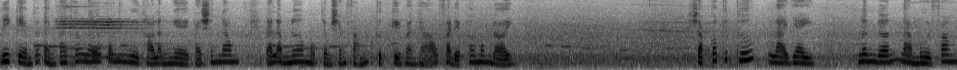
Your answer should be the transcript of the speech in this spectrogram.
đi kèm với bàn tay khéo léo của những người thợ lành nghề tại Sơn Đông đã làm nên một dòng sản phẩm cực kỳ hoàn hảo và đẹp hơn mong đợi. Sập có kích thước là dày, lên đến là 10 phân.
